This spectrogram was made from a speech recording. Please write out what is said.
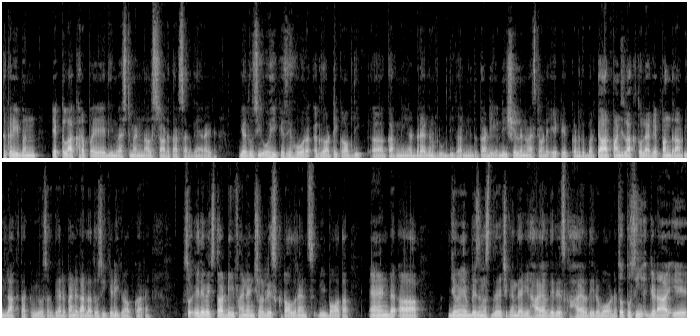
ਤਕਰੀਬਨ 1 ਲੱਖ ਰੁਪਏ ਦੀ ਇਨਵੈਸਟਮੈਂਟ ਨਾਲ ਸਟਾਰਟ ਕਰ ਸਕਦੇ ਆ ਰਾਈਟ ਜੇ ਤੁਸੀਂ ਉਹੀ ਕਿਸੇ ਹੋਰ ਐਗਜ਼ੋਟਿਕ ਕ੍ਰੌਪ ਦੀ ਕਰਨੀ ਹੈ ਡਰੈਗਨ ਫਰੂਟ ਦੀ ਕਰਨੀ ਹੈ ਤਾਂ ਤੁਹਾਡੀ ਇਨੀਸ਼ੀਅਲ ਇਨਵੈਸਟਮੈਂਟ 1 ਏਕੜ ਦੇ ਉੱਪਰ 4-5 ਲੱਖ ਤੋਂ ਲੈ ਕੇ 15-20 ਲੱਖ ਤੱਕ ਵੀ ਹੋ ਸਕਦੀ ਹੈ ਡਿਪੈਂਡ ਕਰਦਾ ਤੁਸੀਂ ਕਿਹੜੀ ਕ੍ਰੌਪ ਕਰ ਰਹੇ ਸੋ ਇਹਦੇ ਵਿੱਚ ਤੁਹਾਡੀ ਫਾਈਨੈਂਸ਼ੀਅਲ ਰਿਸਕ ਟੋਲਰੈਂਸ ਵੀ ਬਹੁਤ ਆ ਐਂਡ ਜਿਵੇਂ ਬਿਜ਼ਨਸ ਦੇ ਵਿੱਚ ਕਹਿੰਦੇ ਆ ਕਿ ਹਾਇਰ ਦੀ ਰਿਸਕ ਹਾਇਰ ਦੀ ਰਿਵਾਰਡ ਸੋ ਤੁਸੀਂ ਜਿਹੜਾ ਇਹ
